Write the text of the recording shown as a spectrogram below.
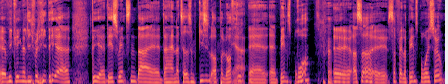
Øh, vi griner lige, fordi det er, det er, det er Svendsen, der, der han er taget som gissel op på loftet ja. af, af Bens bror. øh, og så, øh, så falder Bens bror i søvn,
